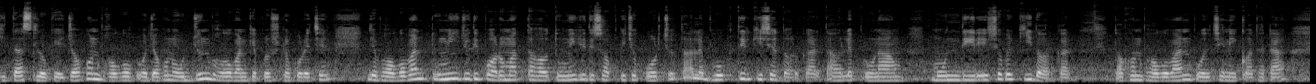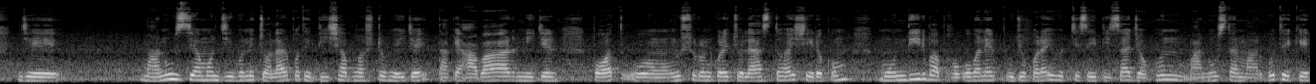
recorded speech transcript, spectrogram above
গীতা শ্লোকে। যখন ভগ, যখন অর্জুন ভগবানকে প্রশ্ন করেছেন যে, ভগবান, তুমি যদি পরমাত্মা হও, তুমি যদি সব কিছু করছ, তাহলে ভক্তির কিসের দরকার? তাহলে প্রণাম, মন্দির এইসবের কি দরকার? তখন ভগবান বলছেন এই কথাটা যে মানুষ যেমন জীবনে চলার পথে দিশা দিশাভ্রষ্ট হয়ে যায়, তাকে আবার নিজের পথ অনুসরণ করে চলে আসতে হয়। সেরকম মন্দির বা ভগবানের পুজো করাই হচ্ছে সেই দিশা। যখন মানুষ তার মার্গ থেকে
